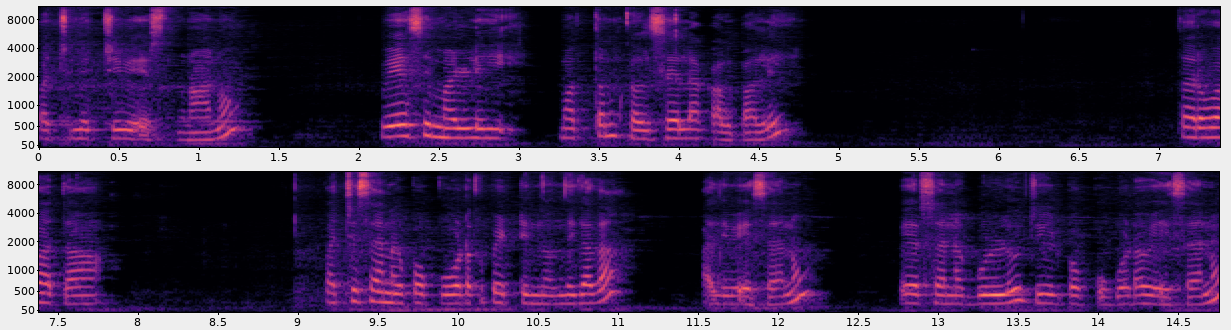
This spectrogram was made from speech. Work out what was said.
పచ్చిమిర్చి వేస్తున్నాను. వేసి మళ్ళీ మొత్తం కలిసేలా కలపాలి. తర్వాత పచ్చిశనగపప్పు ఉడకపెట్టింది ఉంది కదా అది వేసాను వేరుశనగ గుళ్ళు జీడిపప్పు కూడా వేసాను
